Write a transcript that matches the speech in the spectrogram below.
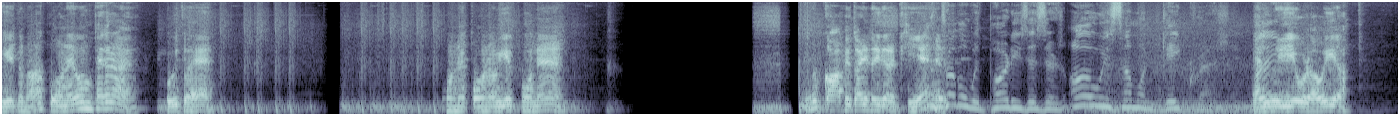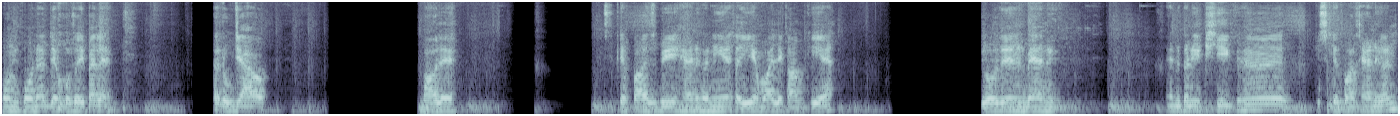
ये तो ना कौन है वो फेंक रहा है कोई तो है कौन है कौन है ये कौन है काफ़ी गाड़ी खरीद रखी है. पहले तो ये उड़ाओ भैया कौन कौन है? देखो सही पहले। रुक जाओ। बावले। इसके पास भी हैंड गनी है सही है हमारे काम की है। क्लोजेन में हैंड गनी ठीक है। इसके पास हैंड गन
